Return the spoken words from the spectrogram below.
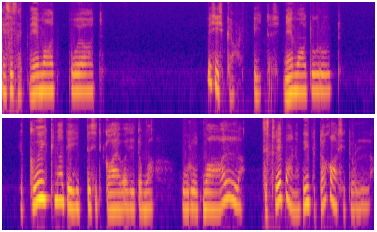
ja siis need nemad pojad. ja siis ka ehitasid nemad urud. ja kõik nad ehitasid, kaevasid oma urud maa alla, sest rebane võib ju tagasi tulla.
